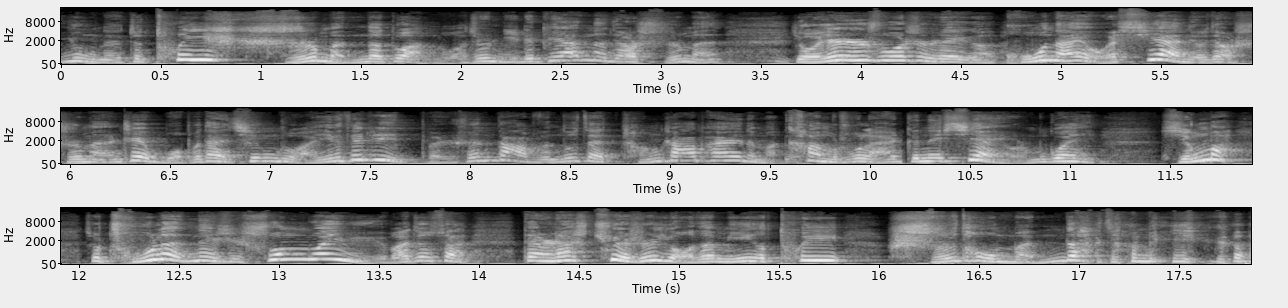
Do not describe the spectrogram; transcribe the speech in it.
用的就推石门的段落，就是你这片子叫石门，有些人说是这个湖南有个县就叫石门，这我不太清楚啊，因为他这本身大部分都在长沙拍的嘛，看不出来跟那县有什么关系。行吧，就除了那是双关语吧，就算，但是它确实有这么一个推石头门的这么一个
